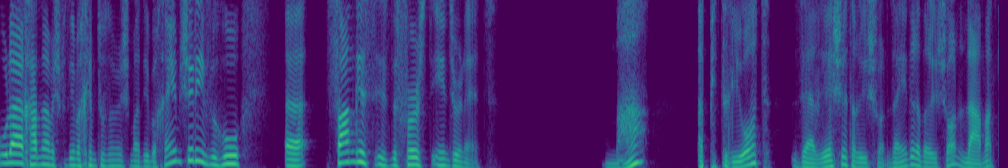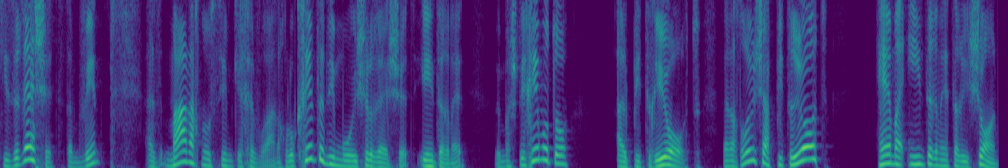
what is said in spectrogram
אולי אחד מהמשפטים הכי מטומטמים ששמעתי בחיים שלי, והוא פנגס is the first internet. מה? הפטריות זה הרשת הראשון, זה האינטרנט הראשון, למה? כי זה רשת, אתה מבין? אז מה אנחנו עושים כחברה? אנחנו לוקחים את הדימוי של רשת, אינטרנט, ומשליכים אותו על פטריות. ואנחנו רואים שהפטריות הם האינטרנט הראשון.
